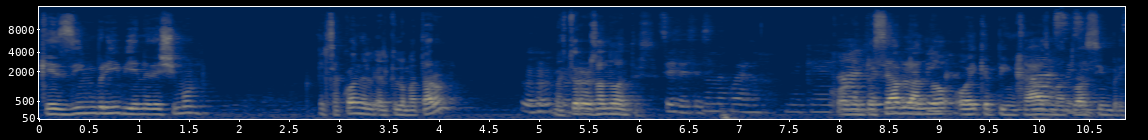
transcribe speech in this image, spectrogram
que Zimbri viene de Shimón. ¿El sacó el, el que lo mataron? Me estoy regresando antes. Sí, sí, sí. No me acuerdo. Cuando ah, empecé hablando hoy que Pinjas ah, mató a Simbri.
